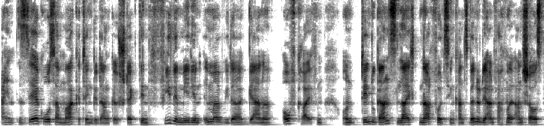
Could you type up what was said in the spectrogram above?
ein sehr großer Marketinggedanke steckt, den viele Medien immer wieder gerne aufgreifen und den du ganz leicht nachvollziehen kannst, wenn du dir einfach mal anschaust,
